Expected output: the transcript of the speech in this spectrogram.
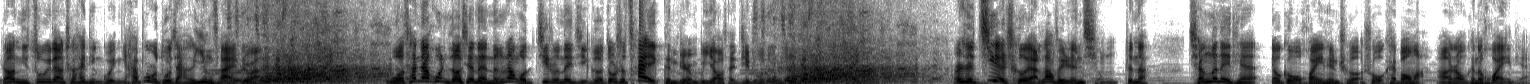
然后你租一辆车还挺贵，你还不如多加个硬菜，对吧？我参加婚礼到现在，能让我记住那几个都是菜跟别人不一样，我才记住的。而且借车呀，浪费人情，真的。强哥那天要跟我换一天车，说我开宝马啊，让我跟他换一天。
